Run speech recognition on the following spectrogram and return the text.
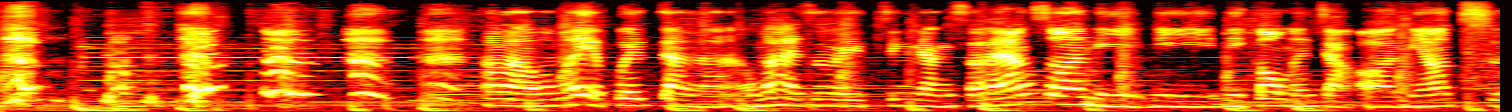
好了，我们也不会这样啊，我们还是会尽量说，好像说你你你跟我们讲哦，你要吃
